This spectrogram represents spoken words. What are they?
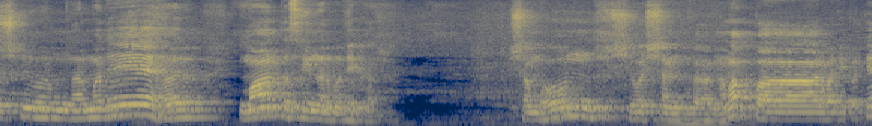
शिवं नर्मदे हर। मात श्री नर्मदे हर। शंभोन शिवशंकर नम पार्वतीपते।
